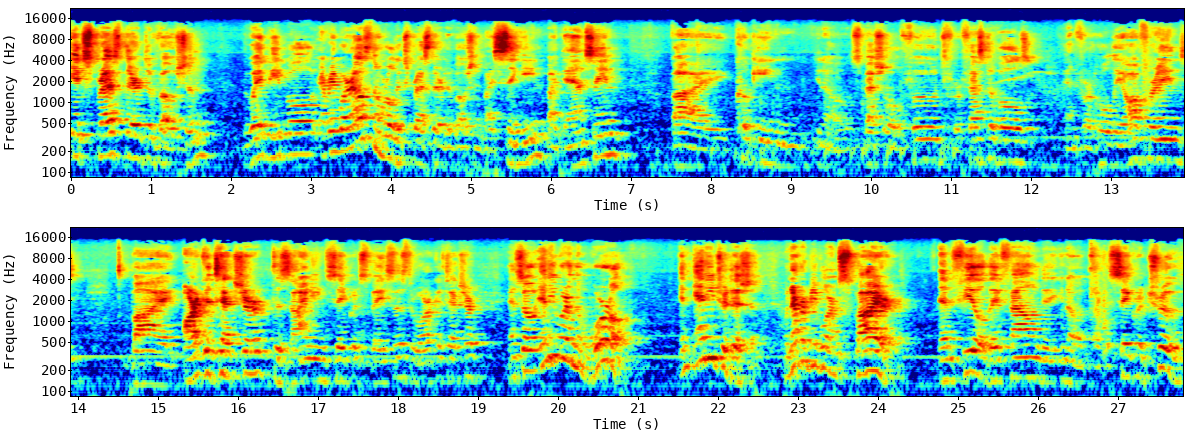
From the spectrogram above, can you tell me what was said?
expressed their devotion the way people everywhere else in the world express their devotion by singing, by dancing, by cooking, you know, special foods for festivals and for holy offerings, by architecture, designing sacred spaces through architecture. And so anywhere in the world, in any tradition, whenever people are inspired and feel they've found, a, you know, like a sacred truth,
